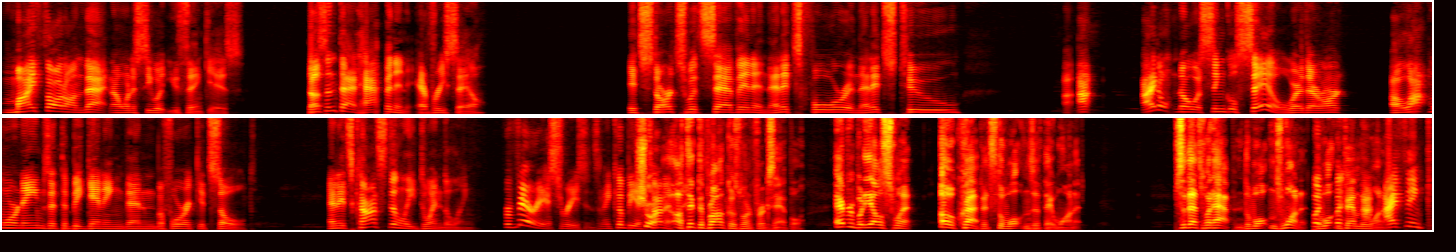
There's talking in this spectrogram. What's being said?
My thought on that, and I want to see what you think is doesn't that happen in every sale? It starts with seven, and then it's four, and then it's two. I, I, don't know a single sale where there aren't a lot more names at the beginning than before it gets sold. And it's constantly dwindling for various reasons. I mean, it could be a Sure. ton of I'll take the. Broncos one for example. Everybody else went, oh crap, it's the Waltons if they want it. So that's what happened. The Waltons won it. the Walton family won it. I think,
